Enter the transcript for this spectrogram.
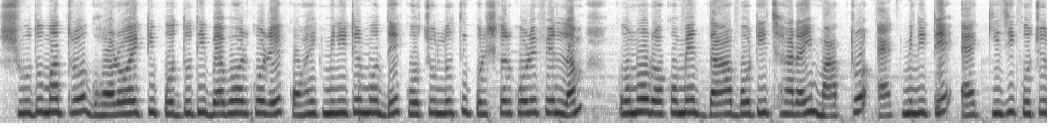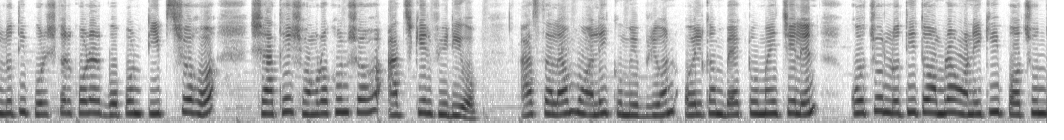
শুধুমাত্র ঘরোয়া একটি পদ্ধতি ব্যবহার করে কয়েক মিনিটের মধ্যে কচুরলতি পরিষ্কার করে ফেললাম। কোনো রকমের দা বটি ছাড়াই মাত্র এক মিনিটে এক কেজি কচুরলতি পরিষ্কার করার গোপন টিপস সহ সাথে সংরক্ষণ সহ আজকের ভিডিও। আসসালামু আলাইকুম everyone, welcome back to my channel. কচুর লতি তো আমরা অনেকেই পছন্দ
